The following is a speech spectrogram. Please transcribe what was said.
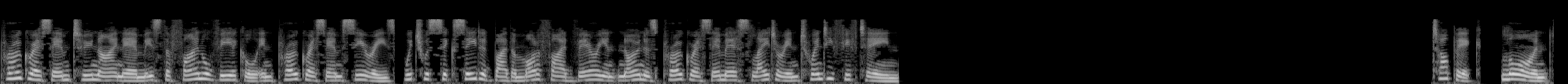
Progress M29M is the final vehicle in Progress M series, which was succeeded by the modified variant known as Progress MS later in 2015. Topic: Launch.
